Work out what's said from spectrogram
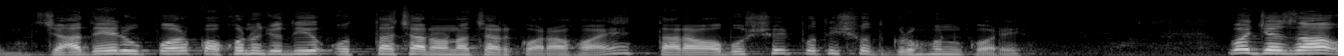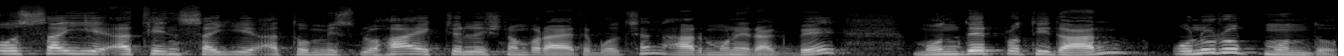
যাদের উপর কখনো যদি অত্যাচার, অনাচার করা হয়, তারা অবশ্যই প্রতিশোধ গ্রহণ করে। ও জাজা ও সাইয়ে আথিন সাইয়ে আত মিসলুহা, একচল্লিশ নম্বর আয়াতে বলছেন, আর মনে রাখবে, মন্দের প্রতিদান অনুরূপ মন্দ।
